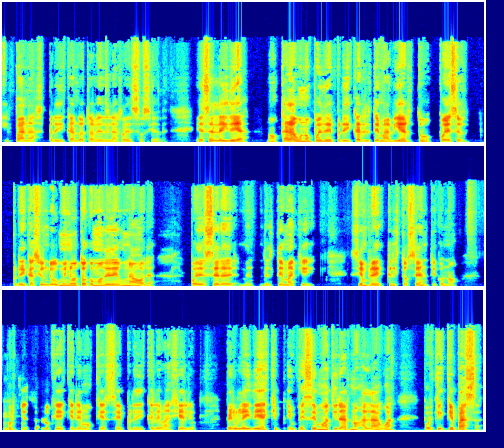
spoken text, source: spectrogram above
hispanas predicando a través de las redes sociales. Esa es la idea, ¿no? Cada uno puede predicar el tema abierto, puede ser predicación de un minuto como de una hora, puede ser eh, del tema que siempre cristocéntrico, ¿no? Porque eso es lo que queremos que se predique el Evangelio, pero la idea es que empecemos a tirarnos al agua, porque ¿qué pasa?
